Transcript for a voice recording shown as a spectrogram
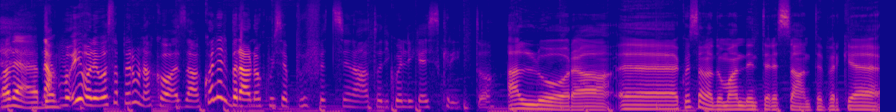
Vabbè, No, abbiamo... io volevo sapere una cosa. Qual è il brano a cui sei più affezionato di quelli che hai scritto? Allora, eh, questa è una domanda interessante perché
